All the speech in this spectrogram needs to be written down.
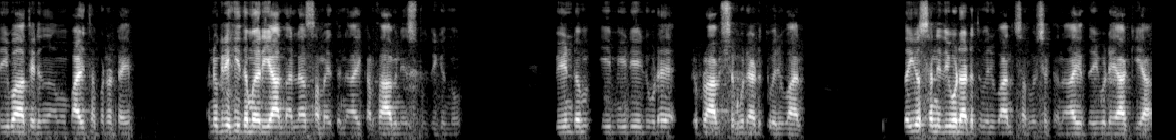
ദൈവ തിരുനാമം വാഴ്ത്തപ്പെടട്ടെ. അനുഗ്രഹീതമേറിയ നല്ല സമയത്തിനായി കർത്താവിനെ സ്തുതിക്കുന്നു. വീണ്ടും ഈ മീഡിയയിലൂടെ ഒരു പ്രാവശ്യം കൂടെ അടുത്തു വരുവാൻ ദൈവസന്നിധിയോട് അടുത്തു വരുവാൻ സർവശക്തനായ ദൈവടയാക്കിയ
